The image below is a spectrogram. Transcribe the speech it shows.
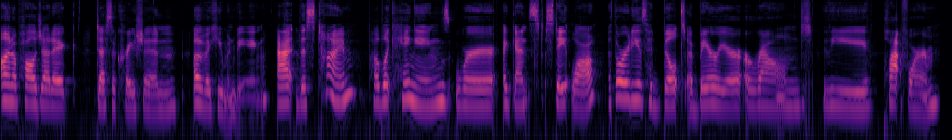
unapologetic desecration of a human being. At this time, public hangings were against state law. Authorities had built a barrier around the platform.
